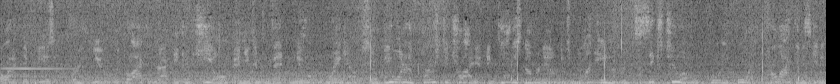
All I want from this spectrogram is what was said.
Proactiv is for you. With Proactiv, your acne can heal and you can prevent new breakouts. So be one of the first to try it and call this number now. It's 1-800-620-4040. Proactiv is giving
